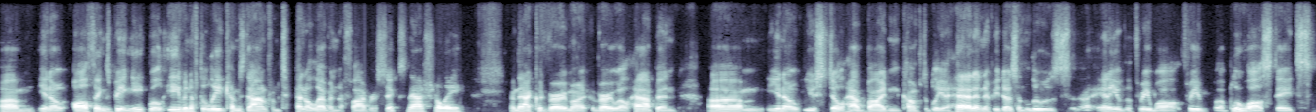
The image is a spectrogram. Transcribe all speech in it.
um, you know, all things being equal, even if the lead comes down from 10, 11 to five or six nationally, and that could very much, very well happen. Um, you know, you still have Biden comfortably ahead, and if he doesn't lose any of the three wall, three uh, blue wall states,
